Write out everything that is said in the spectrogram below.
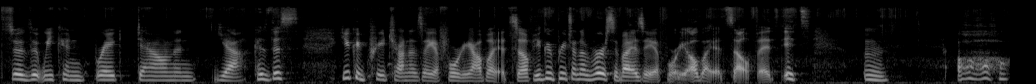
so that we can break down and yeah, because this you could preach on Isaiah 40 all by itself. You could preach on a verse of Isaiah 40 all by itself. It, it's mm, oh,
